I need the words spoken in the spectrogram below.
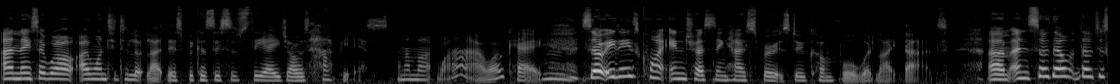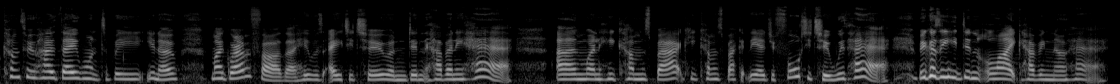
And they say, Well, I wanted to look like this because this is the age I was happiest. And I'm like, Wow, okay. So it is quite interesting how spirits do come forward like that. Um, and so they'll they'll just come through how they want to be. You know, my grandfather, he was 82 and didn't have any hair, and when he comes back, he comes back at the age of 42 with hair because he didn't like having no hair.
